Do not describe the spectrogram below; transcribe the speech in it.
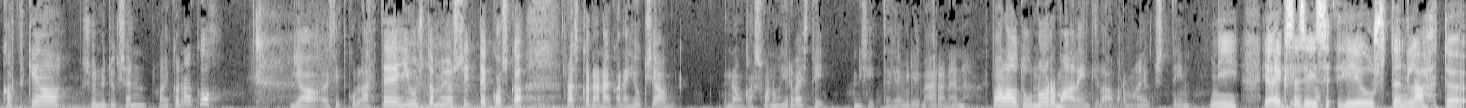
katkeaa synnytyksen aikanako. Ja sitten kun lähtee hiusta myös sitten, koska raskauden aikana hiuksia on ne on kasvanut hirveästi, niin sitten se ylimääräinen palautuu normaaliin tilaan varmaan hiukset. Niin, niin. ja eikö se siis hiusten lähtö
